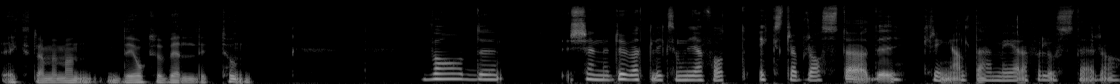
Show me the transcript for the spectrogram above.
extra men man, det är också väldigt tungt. Vad känner du att liksom ni har fått extra bra stöd i kring allt det här med era förluster? Och...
